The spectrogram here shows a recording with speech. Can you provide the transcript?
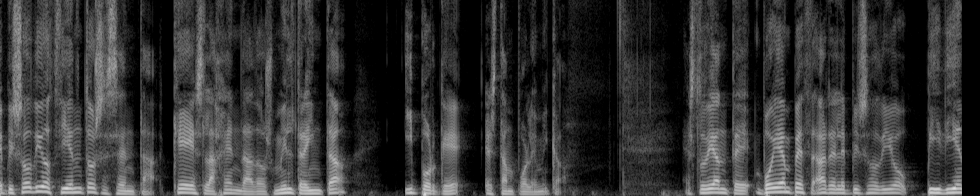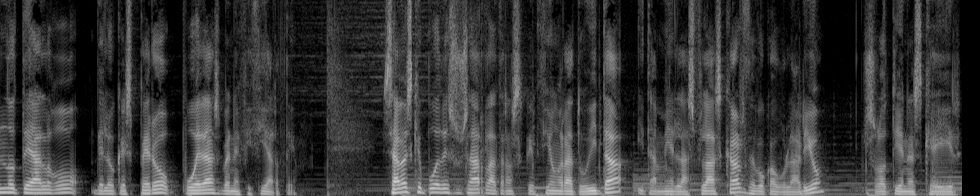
Episodio 160. ¿Qué es la Agenda 2030 y por qué es tan polémica? Estudiante, voy a empezar el episodio pidiéndote algo de lo que espero puedas beneficiarte. Sabes que puedes usar la transcripción gratuita y también las flashcards de vocabulario. Solo tienes que ir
